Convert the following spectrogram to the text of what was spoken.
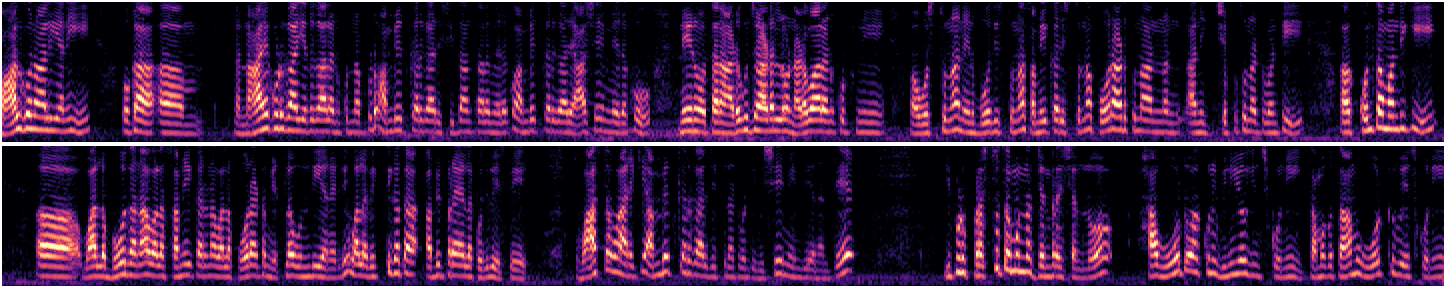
పాల్గొనాలి అని ఒక నాయకుడిగా ఎదగాలనుకున్నప్పుడు అంబేద్కర్ గారి సిద్ధాంతాల మేరకు అంబేద్కర్ గారి ఆశయం మేరకు నేను తన అడుగుజాడల్లో నడవాలనుకుంటుని వస్తున్నా నేను బోధిస్తున్నా సమీకరిస్తున్నా పోరాడుతున్నా అని చెప్తున్నటువంటి కొంతమందికి వాళ్ళ బోధన వాళ్ళ సమీకరణ వాళ్ళ పోరాటం ఎట్లా ఉంది అనేది వాళ్ళ వ్యక్తిగత అభిప్రాయాలకు వదిలేస్తే వాస్తవానికి అంబేద్కర్ గారు చెప్పినటువంటి విషయం ఏంటి అని అంటే ఇప్పుడు ప్రస్తుతం ఉన్న జనరేషన్లో ఆ ఓటు హక్కును వినియోగించుకొని తమకు తాము ఓట్లు వేసుకొని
